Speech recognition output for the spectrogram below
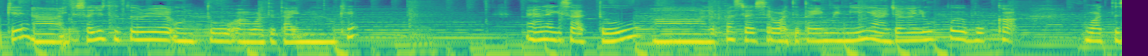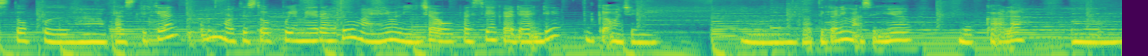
Okey, ah itu saja tutorial untuk ah, water timer. Okey. And lagi satu, ah, lepas dah set water timer ni, ah, jangan lupa buka water stopper. Ha, pastikan water stopper yang merah tu ha, yang warna hijau. Pastikan keadaan dia tegak macam ni. Hmm, kalau tegak ni maksudnya buka lah. Hmm.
